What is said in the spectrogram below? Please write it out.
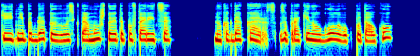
Кейт не подготовилась к тому, что это повторится, но когда Кайрос запрокинул голову к потолку,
